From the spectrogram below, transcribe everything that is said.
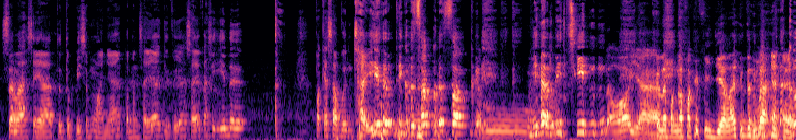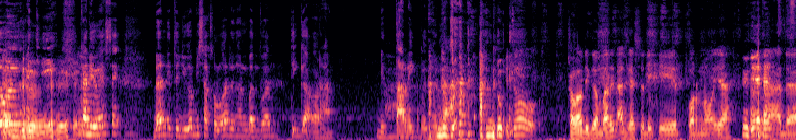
setelah saya tutupi semuanya teman saya gitu ya saya kasih ide. Pakai sabun cair digosok-gosok. Biar licin. Oh iya. kenapa nggak pakai pijel aja tuh mbak Aduh, anjing. kan di WC dan itu juga bisa keluar dengan bantuan tiga orang ditarik begitu Itu Kalau digambarin agak sedikit porno ya, karena ada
